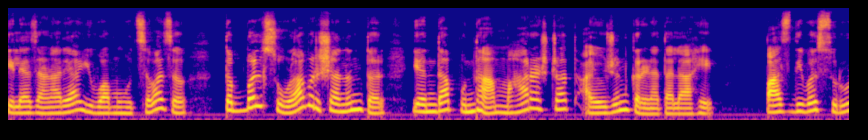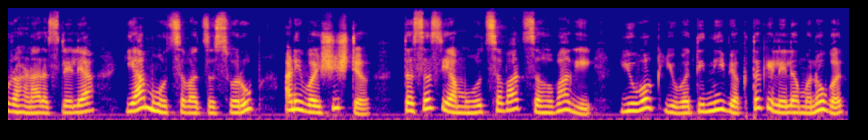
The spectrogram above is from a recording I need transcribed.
केल्या जाणाऱ्या युवा महोत्सवाचं तब्बल सोळा वर्षानंतर यंदा पुन्हा महाराष्ट्रात आयोजन करण्यात आलं आहे. पाच दिवस सुरू राहणार असलेल्या या महोत्सवाचं स्वरूप आणि वैशिष्ट्य तसंच या महोत्सवात सहभागी युवक युवतींनी व्यक्त केलेलं मनोगत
